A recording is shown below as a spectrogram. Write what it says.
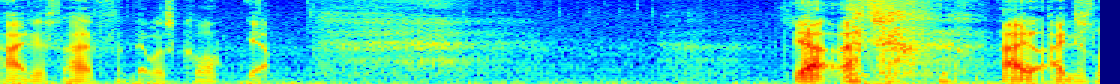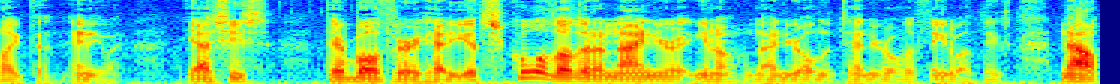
I just, I thought that was cool. Yeah. Yeah, that's, I, I just liked it. Anyway, yeah, she's, they're both very heady. It's cool though that a nine year, you know, nine year old and ten year old are thinking about things. Now,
